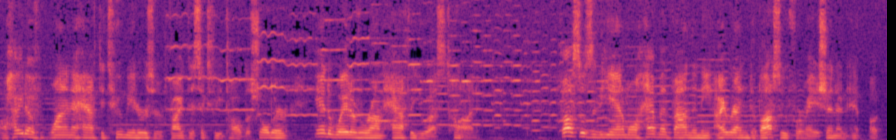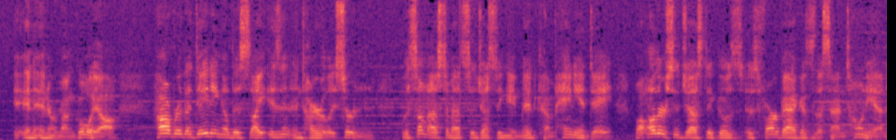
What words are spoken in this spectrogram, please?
a height of 1.5 to 2 meters or 5 to 6 feet tall the shoulder, and a weight of around half a U.S. ton. Fossils of the animal have been found in the Iren Dabasu Formation in, in Inner Mongolia. However, the dating of this site isn't entirely certain, with some estimates suggesting a mid-Campanian date while others suggest it goes as far back as the Santonian,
